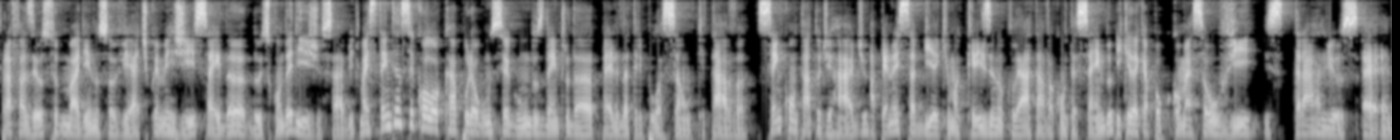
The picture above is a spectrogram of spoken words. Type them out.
para fazer o submarino soviético emergir e sair do, do esconderijo, sabe? Mas tentem se colocar por alguns segundos dentro da pele da tripulação que estava sem contato de rádio, apenas sabia que uma crise nuclear estava acontecendo e que daqui a pouco começa a ouvir estralhos, é, é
